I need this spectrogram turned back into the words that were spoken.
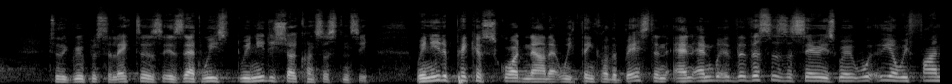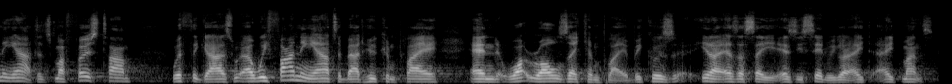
to the group of selectors, is that we, we need to show consistency. We need to pick a squad now that we think are the best, and, and, and this is a series where we, you know, we're finding out. It's my first time with the guys. Are we finding out about who can play and what roles they can play? Because, you know, as I say, as you said, we've got eight, eight months.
